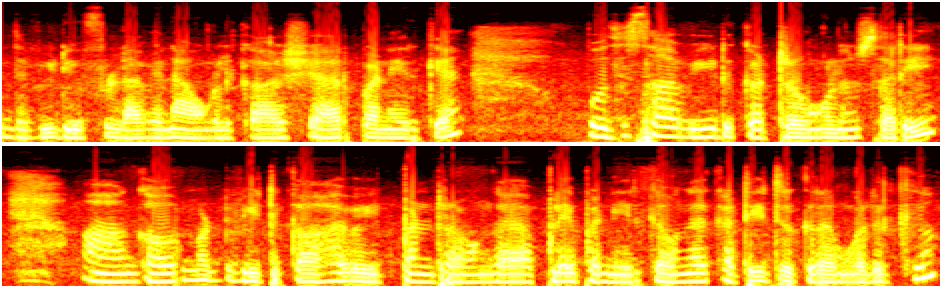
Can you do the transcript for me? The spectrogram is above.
இந்த வீடியோ ஃபுல்லாகவே நான் அவங்களுக்காக ஷேர் பண்ணியிருக்கேன். புதுசாக வீடு கட்டுறவங்களும் சரி கவர்மெண்ட் வீட்டுக்காக வெயிட் பண்ணுறவங்க அப்ளை பண்ணியிருக்கவங்க கட்டிகிட்டு இருக்கிறவங்களுக்கும்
